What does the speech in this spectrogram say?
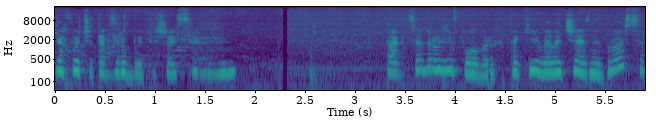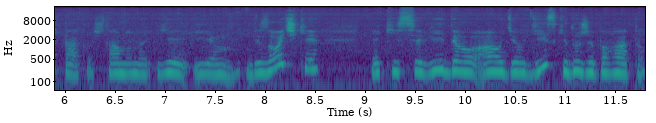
Я хочу так зробити щось. Так, це другий поверх. Такий величезний простір також. Там воно є і візочки, якісь відео, аудіо, диски, дуже багато.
